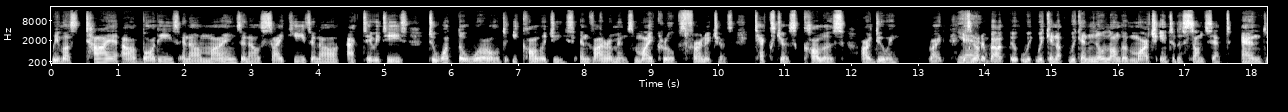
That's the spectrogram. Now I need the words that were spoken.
we must tie our bodies and our minds and our psyches and our activities to what the world, ecologies, environments, microbes, furnitures, textures, colors are doing. Right. Yeah. It's not about, we, we cannot, we can no longer march into the sunset and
